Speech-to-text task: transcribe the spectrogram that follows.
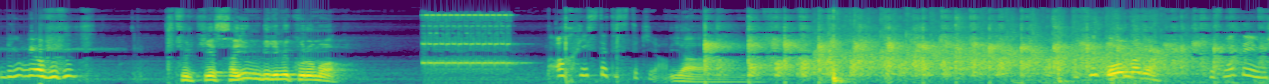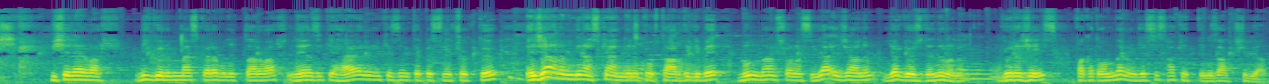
bilmiyorum. Türkiye Sayım Bilimi Kurumu. ah istatistik ya. Ya. Olmadı. Kısmet değilmiş. Bir şeyler var. Bir görünmez kara bulutlar var. Ne yazık ki herkesin tepesine çöktü. Ece Hanım biraz kendini kurtardı gibi. Bundan sonrası ya Ece Hanım ya Gözde Nur Hanım. Göreceğiz. Fakat ondan önce siz hak ettiğiniz alkışı bir alın.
